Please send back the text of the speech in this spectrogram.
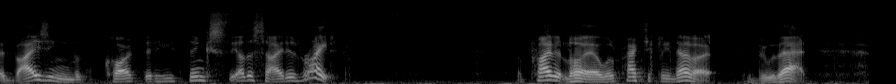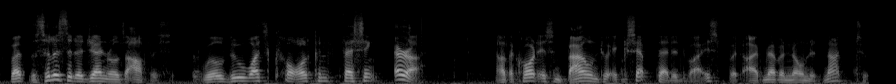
advising the court that he thinks the other side is right. A private lawyer will practically never do that. But the Solicitor General's office will do what's called confessing error. Now, the court isn't bound to accept that advice, but I've never known it not to.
